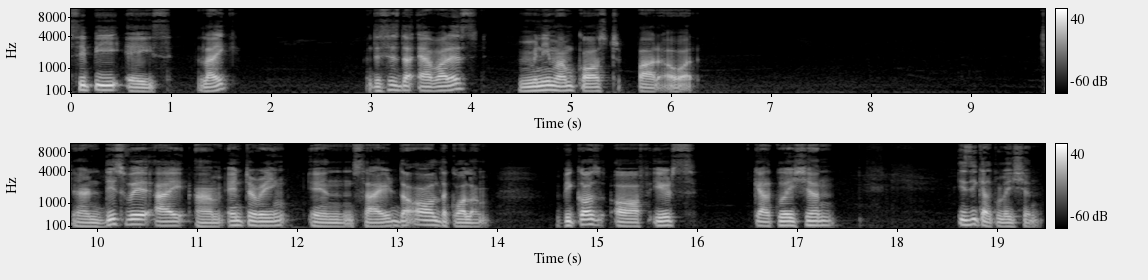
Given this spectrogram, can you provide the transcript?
CPAs like this is the average minimum cost per hour and this way I am entering inside the all the column. Because of its calculation easy calculation.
